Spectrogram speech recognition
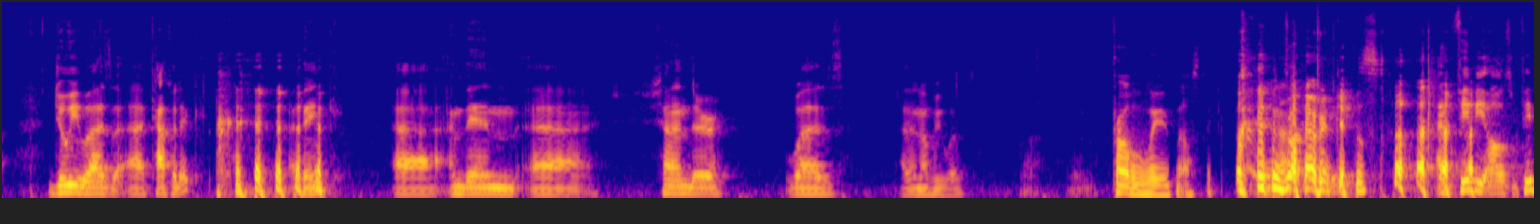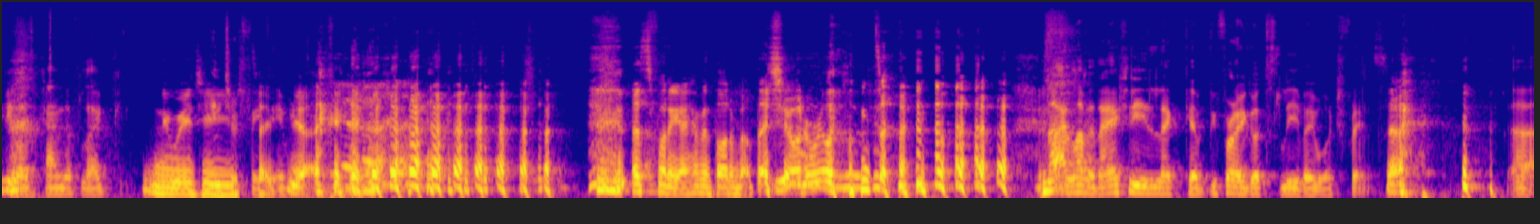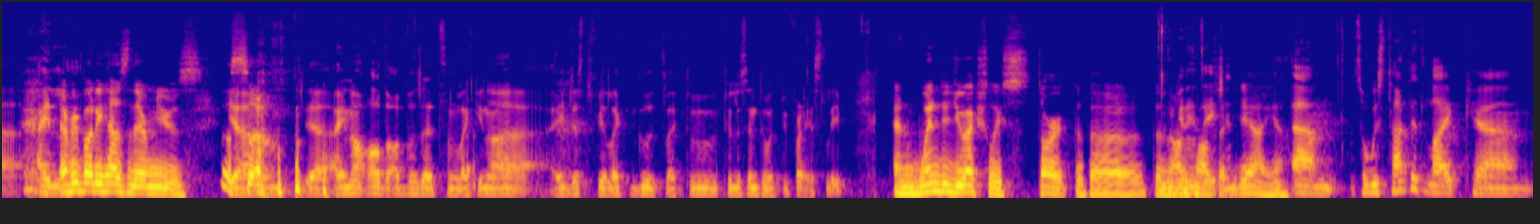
Joey was uh, Catholic, I think. Uh, and then uh, was, I don't know who he was. Probably agnostic. I would guess. and Phoebe also. Phoebe was kind of like new agey interfaith. Yeah. yeah. That's funny. I haven't thought about that show yeah. in a really long time. no, I love it. I actually like uh, before I go to sleep, I watch Friends. Uh, I, Everybody has their muse. yeah, so. um, yeah, I know all the opposites, and like you know, uh, I just feel like good, like to to listen to it before I sleep. And when did you actually start the the nonprofit? Yeah, yeah. Um, so we started like um,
